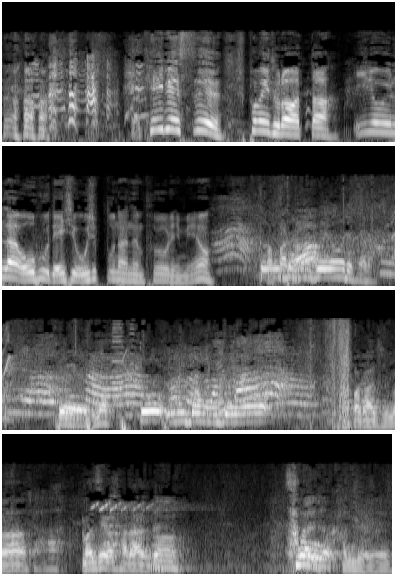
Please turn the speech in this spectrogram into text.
KBS 슈퍼맨이 돌아왔다. 일요일 날 오후 4시 50분 하는 프로그램이에요. 아빠가 네, 또 운동 오세요. 아빠 가지 마. 만세가 가라는데. 사랑이가 간대.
